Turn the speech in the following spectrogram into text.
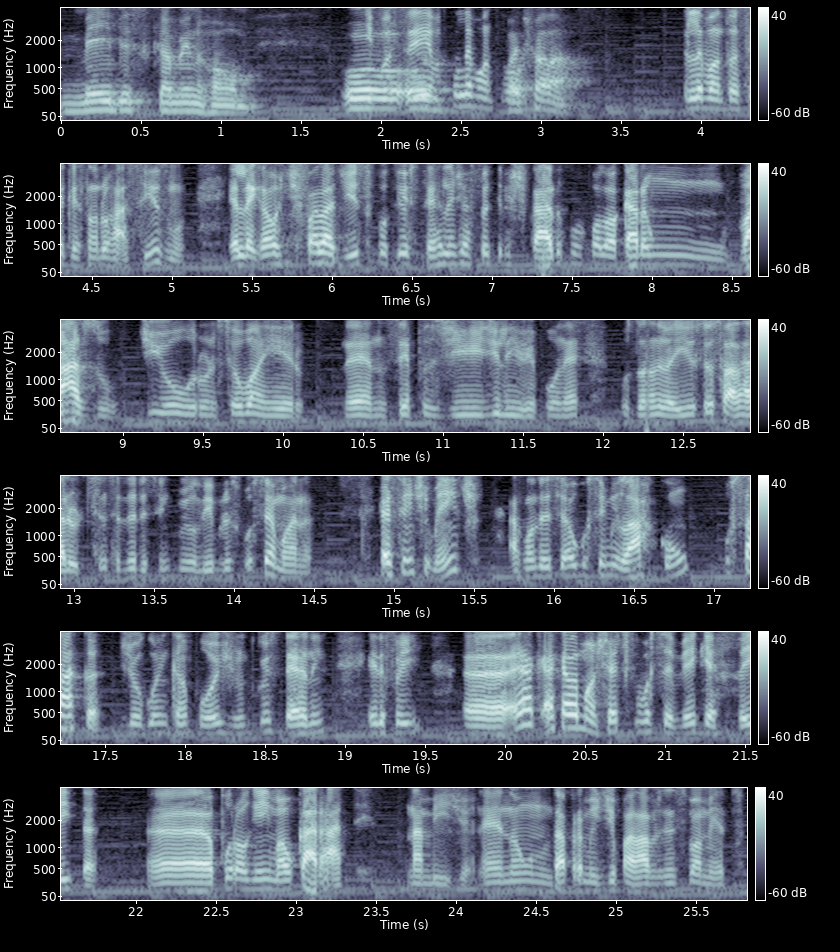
maybe's coming home. O, e você, o... você levantou. Pode falar levantou essa questão do racismo, é legal a gente falar disso porque o Sterling já foi criticado por colocar um vaso de ouro no seu banheiro, né, nos tempos de, de Liverpool, né, usando aí o seu salário de 175 mil libras por semana. Recentemente, aconteceu algo similar com o Saka, que jogou em campo hoje junto com o Sterling. Ele foi. Uh, é aquela manchete que você vê que é feita uh, por alguém mau caráter na mídia, né, não dá para medir palavras nesse momento.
